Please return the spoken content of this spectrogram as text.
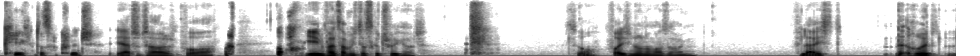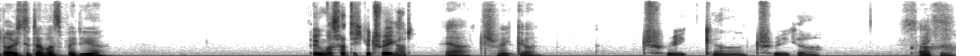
Okay, das war cringe. Ja, total. Boah. Oh. Jedenfalls hat mich das getriggert. So, wollte ich nur noch mal sagen. Vielleicht leuchtet da was bei dir? Irgendwas hat dich getriggert. Ja, triggern. Trigger, Trigger, Sach Trigger.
